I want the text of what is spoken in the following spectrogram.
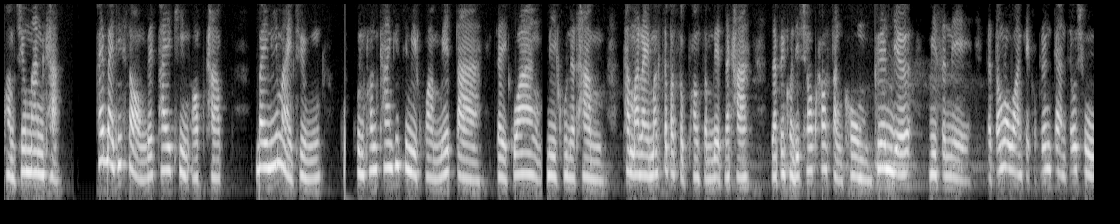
ความเชื่อมั่นค่ะไพ่ใบที่สองได้ไพ่ King of Cup ใบนี้หมายถึง คุณค่อนข้างที่จะมีความเมตตา ใจกว้าง มีคุณธรรมทำอะไรมักจะประสบความสำเร็จนะคะ และเป็นคนที่ชอบเข้าสังคม เพื่อนเยอะ มีเสน่ห์แต่ต้องระวังเกี่ยวกับเรื่องการเจ้าชู้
